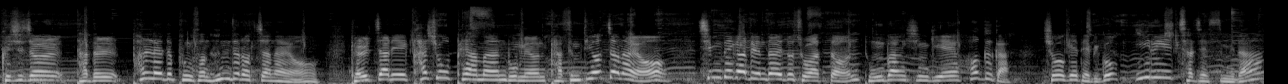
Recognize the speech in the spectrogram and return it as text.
그 시절 다들 펄레드 풍선 흔들었잖아요. 별자리 카시오페아만 보면 가슴 뛰었잖아요. 침대가 된다 해도 좋았던 동방신기의 허그가 추억의 데뷔곡 1위 차지했습니다.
